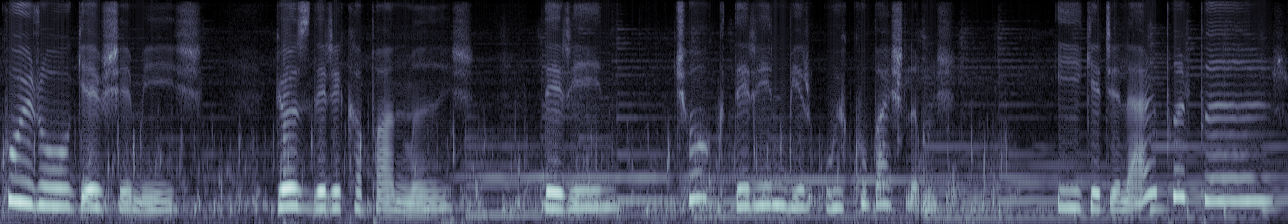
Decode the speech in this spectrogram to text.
kuyruğu gevşemiş, gözleri kapanmış. Derin, çok derin bir uyku başlamış. İyi geceler pırpır.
